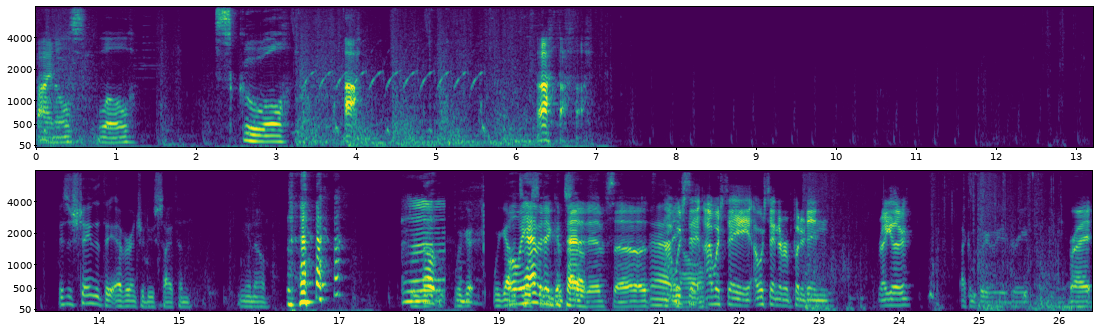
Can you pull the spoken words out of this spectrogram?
Finals, lol. School. Ah. Ah ha ha. It's a shame that they ever introduced Siphon. You know, Uh, we got we got. Well, we have it in competitive, so it's, Eh, I wish they. I wish they, I wish they never put it in regular. I completely agree. right.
